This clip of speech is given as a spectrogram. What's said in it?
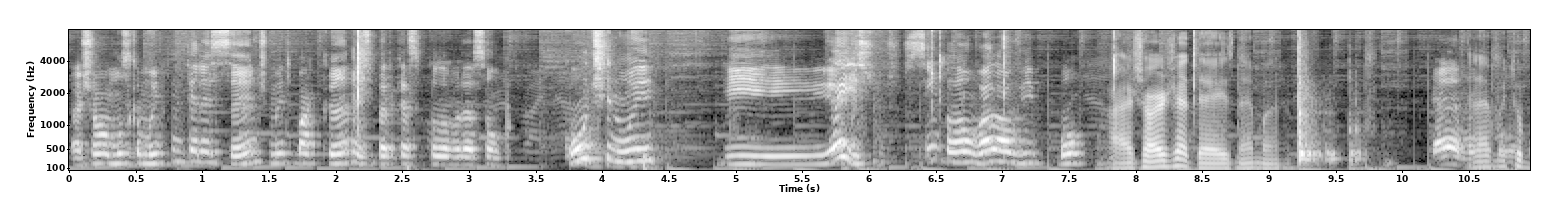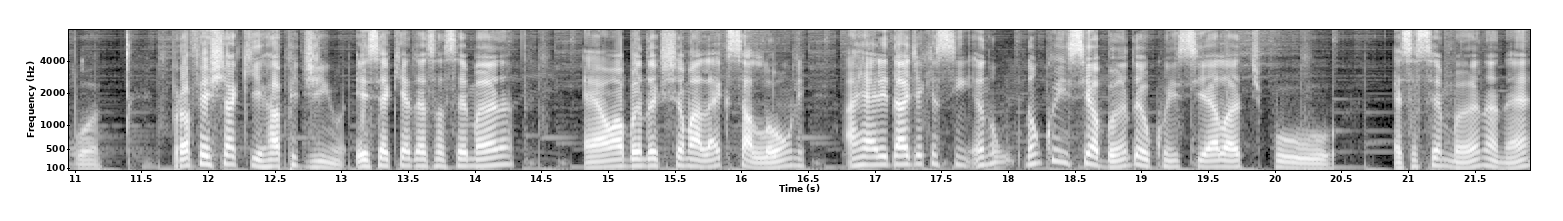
Eu achei uma música muito interessante, muito bacana. espero que essa colaboração continue. E é isso. Simplão, vai lá ouvir. Bom. A Jorge é 10, né, mano? É, muito Ela é muito boa. Pra fechar aqui, rapidinho. Esse aqui é dessa semana. É uma banda que chama Alex Alone. A realidade é que, assim, eu não, não conhecia a banda. Eu conheci ela, tipo, essa semana, né?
